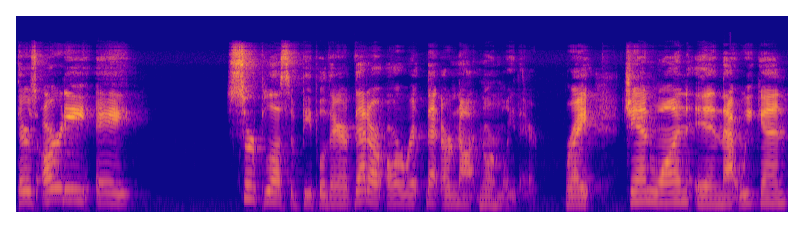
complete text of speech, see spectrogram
There's already a surplus of people there that are already that are not normally there, right? Jan 1 in that weekend.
